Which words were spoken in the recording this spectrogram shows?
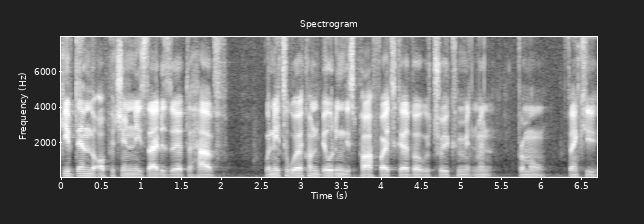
Give them the opportunities they deserve to have. We need to work on building this pathway together with true commitment from all. Thank you.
